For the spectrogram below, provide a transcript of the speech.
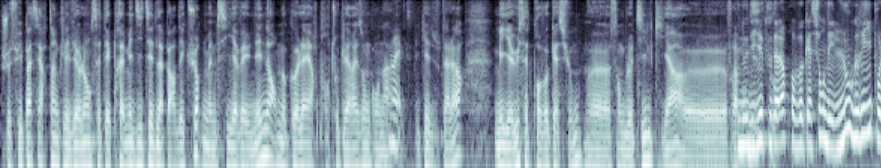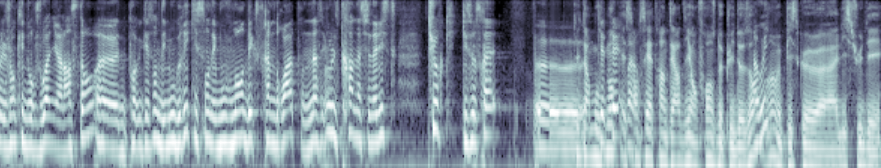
je ne suis pas certain que les violences étaient préméditées de la part des Kurdes, même s'il y avait une énorme colère pour toutes les raisons qu'on a expliquées tout à l'heure. Mais il y a eu cette provocation, semble-t-il, qui a vraiment. Vous disiez tout à l'heure provocation des loups gris pour les gens qui nous rejoignent à l'instant. provocation des loups gris qui sont des mouvements d'extrême droite, ultranationalistes turcs qui se seraient euh, c'est un mouvement qui, est censé être interdit en France depuis deux ans, ah hein, puisque à l'issue des,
